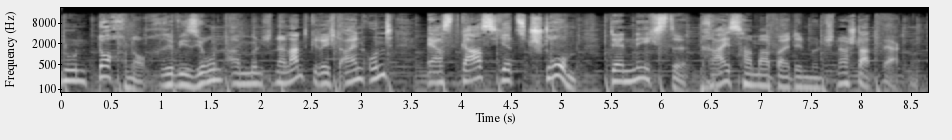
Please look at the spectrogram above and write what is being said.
nun doch noch Revision am Münchner Landgericht ein und erst Gas, jetzt Strom. Der nächste Preishammer bei den Münchner Stadtwerken.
